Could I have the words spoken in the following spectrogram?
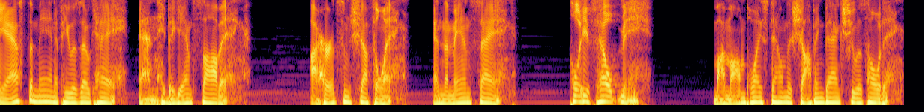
She asked the man if he was okay, and he began sobbing. I heard some shuffling, and the man saying, Please help me. My mom placed down the shopping bag she was holding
